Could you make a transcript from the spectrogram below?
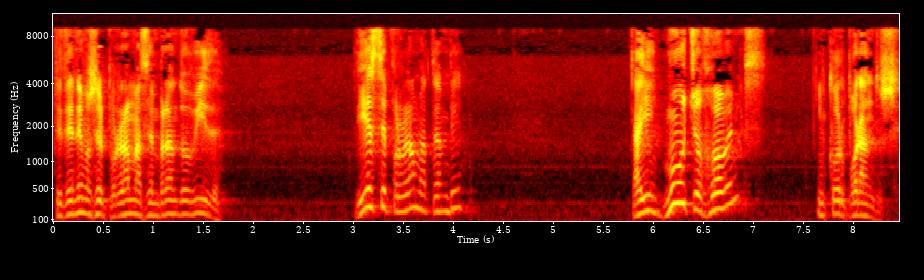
que tenemos el programa Sembrando Vida. Y este programa también. Hay muchos jóvenes incorporándose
